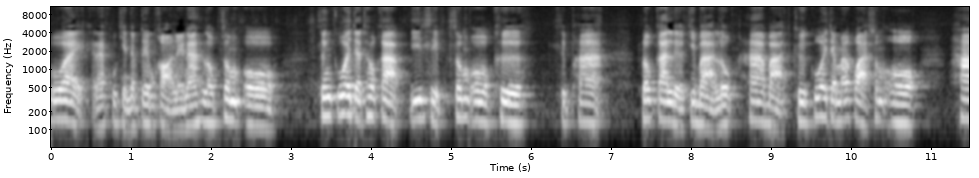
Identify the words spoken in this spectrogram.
กล้วยนะครูเขียนเต็มๆก่อนเลยนะ ลบส้มโอ ซึ่งกล้วยจะเท่ากับยี่สิบส้มโอคือสิบห้าลบการเหลือกี่บาทลูกห้าบาท คือกล้วยจะมากกว่าส้มโอห้า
